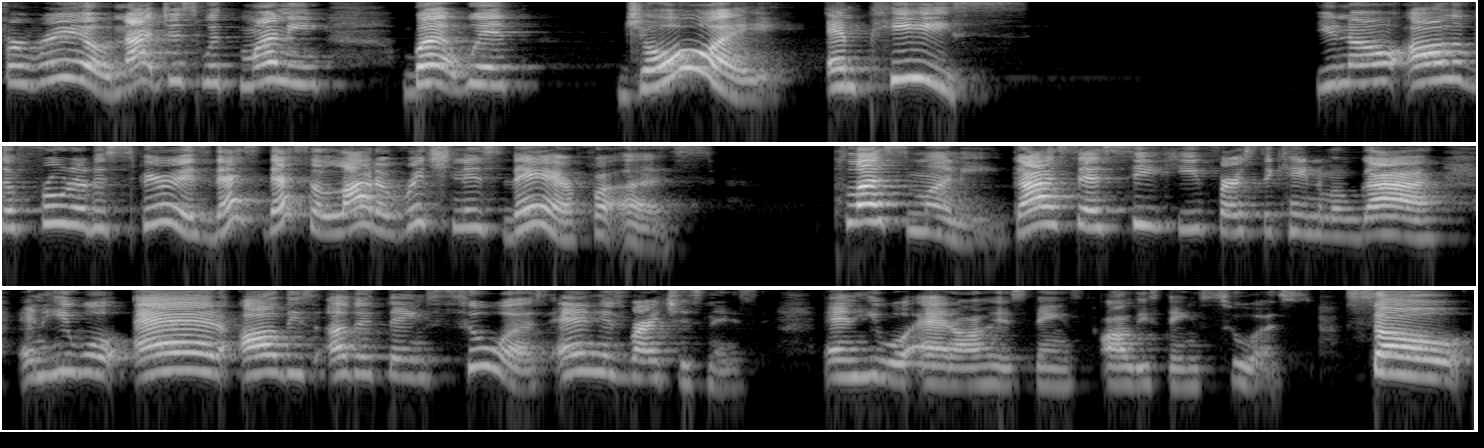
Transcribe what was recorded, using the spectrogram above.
For real, not just with money, but with joy and peace you know, all of the fruit of the spirits. That's that's a lot of richness there for us. Plus money. God says, Seek ye first the kingdom of God, and he will add all these other things to us and his righteousness. And he will add all his things, all these things to us. So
